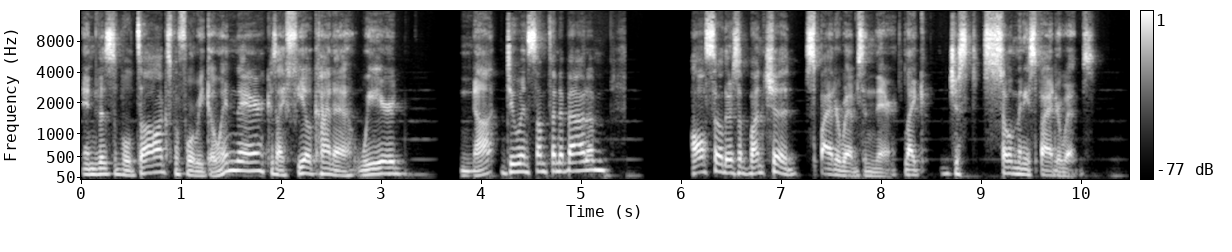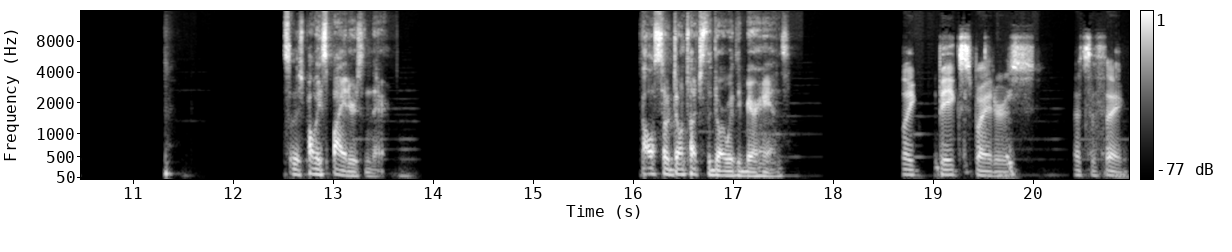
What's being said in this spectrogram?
invisible dogs before we go in there? Because I feel kind of weird not doing something about them. Also, there's a bunch of spider webs in there, like just so many spider webs. So there's probably spiders in there. Also, don't touch the door with your bare hands. Like big spiders. That's the thing.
